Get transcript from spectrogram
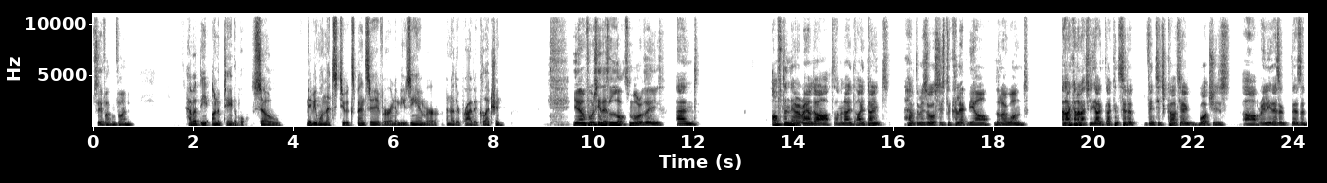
see if I can find it. How about the unobtainable? So maybe one that's too expensive or in a museum or another private collection. Yeah, unfortunately, there's lots more of these, and often they're around art. I mean, I, I don't have the resources to collect the art that I want, and I kind of actually I, I consider vintage Cartier watches art. Really, there's a there's a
